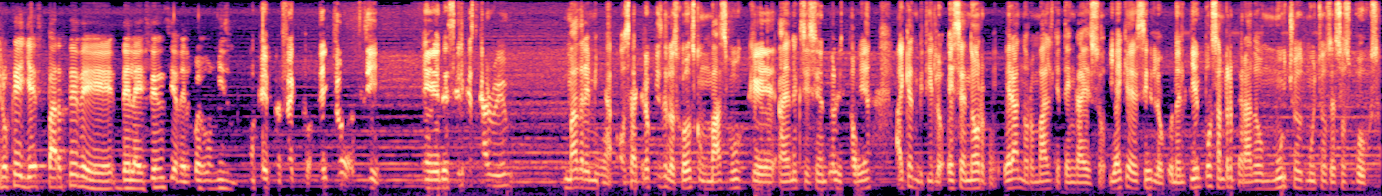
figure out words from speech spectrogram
creo que ya es parte de, de la esencia del juego mismo? Ok, perfecto. De hecho, sí, eh, decir que Skyrim, madre mía, o sea, creo que es de los juegos con más bugs que han existido en la historia. Hay que admitirlo, es enorme. Era normal que tenga eso. Y hay que decirlo, con el tiempo se han reparado muchos, muchos de esos bugs.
